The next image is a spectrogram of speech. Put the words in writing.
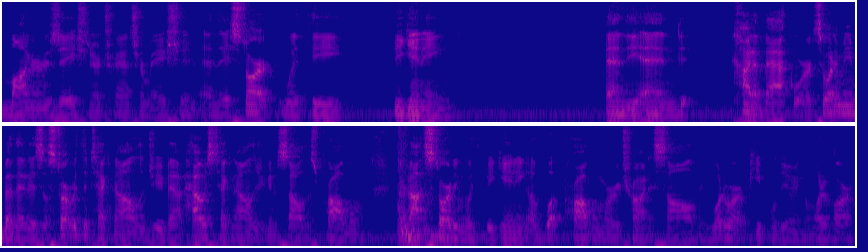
modernization or transformation and they start with the beginning and the end kind of backwards. So what I mean by that is they'll start with the technology about how is technology going to solve this problem. They're not starting with the beginning of what problem are we trying to solve and what are our people doing and what are our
